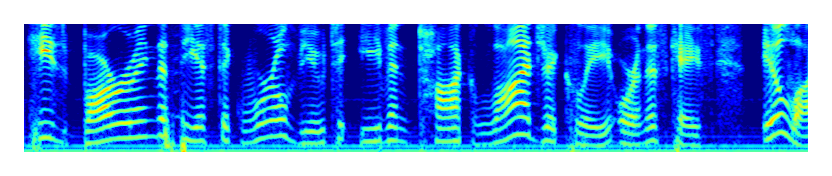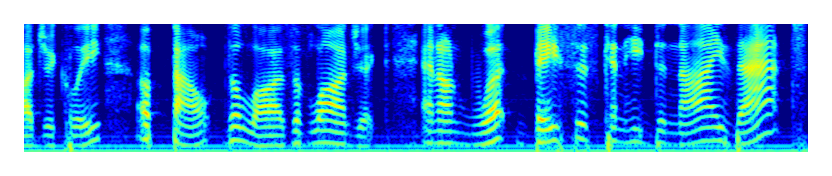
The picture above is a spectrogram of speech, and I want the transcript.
he's borrowing the theistic worldview to even talk logically, or in this case, illogically, about the laws of logic. And on what basis can he deny that?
